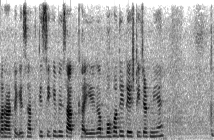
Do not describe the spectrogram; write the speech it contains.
पराठे के साथ, किसी के भी साथ खाइएगा। बहुत ही टेस्टी चटनी है। तो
